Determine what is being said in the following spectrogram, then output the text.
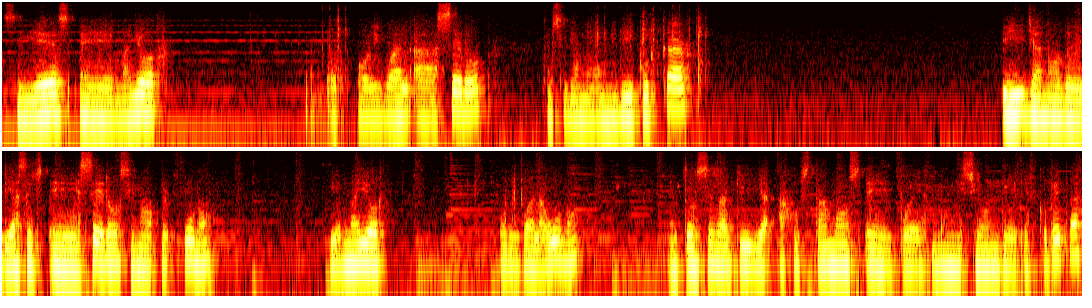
si es eh, mayor o igual a 0 entonces llamo un bifurcar y ya no debería ser 0 eh, sino 1 si es mayor o igual a 1 entonces aquí ya ajustamos pues munición de escopeta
